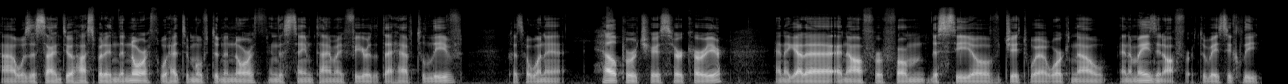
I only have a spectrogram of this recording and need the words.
uh, was assigned to a hospital in the north, we had to move to the north. In the same time, I figured that I have to leave because I want to help her chase her career. And I got a, an offer from the CEO of JIT, where I work now, an amazing offer to basically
